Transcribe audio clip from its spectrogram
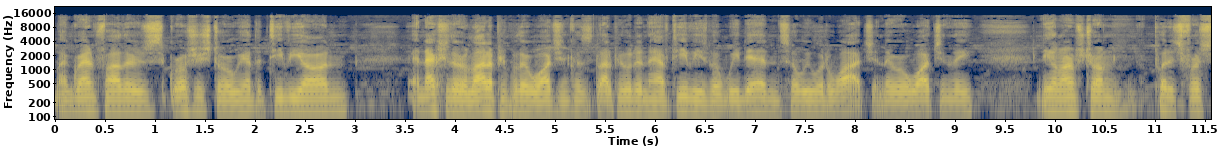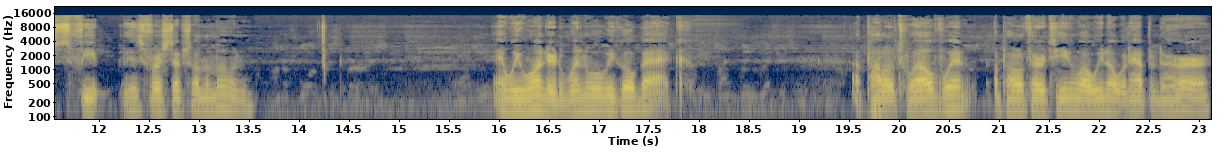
my grandfather's grocery store. We had the TV on, and actually, there were a lot of people there watching because a lot of people didn't have TVs, but we did, and so we would watch. And they were watching the Neil Armstrong put his first feet, his first steps on the moon, and we wondered when will we go back. Apollo 12 went. Apollo 13, well, we know what happened to her.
